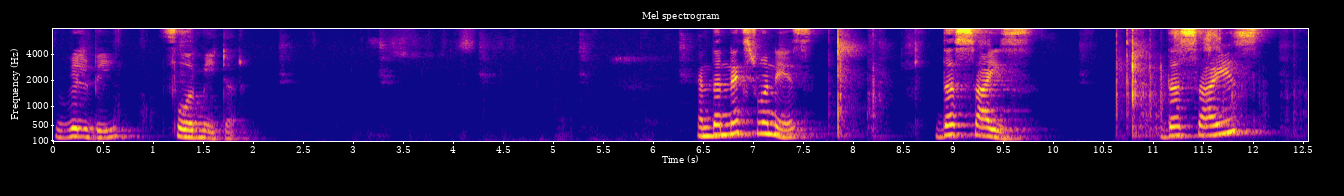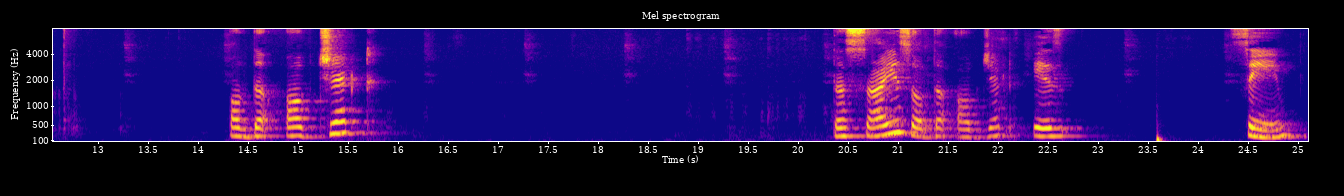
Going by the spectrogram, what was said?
will be 4 meter. And the next one is the size. The size of the object the size of the object is same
